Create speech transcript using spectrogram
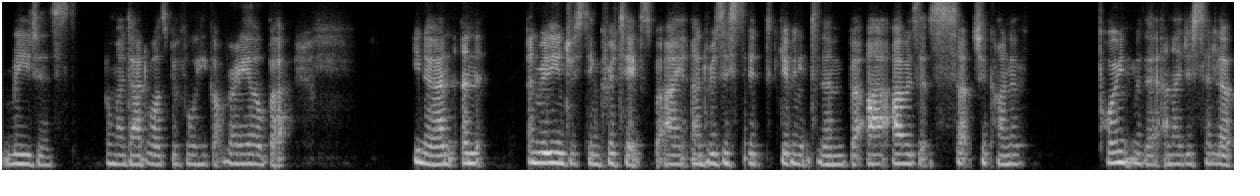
readers. Well, my dad was before he got very ill, but you know, and and and really interesting critics. But I I'd resisted giving it to them. But I, I was at such a kind of point with it, and I just said, look.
